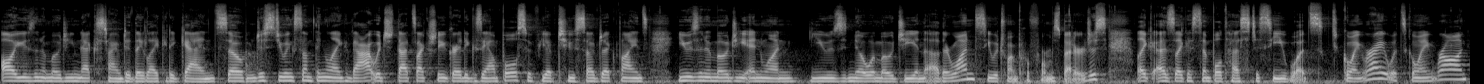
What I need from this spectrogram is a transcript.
I'll use an emoji next time. Did they like it again? So I'm just doing something like that, which that's actually a great example. So if you have two subject lines, use an emoji in one, use no emoji in the other one, see which one performs better. Just like as like a simple test to see what's going right, what's going wrong.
